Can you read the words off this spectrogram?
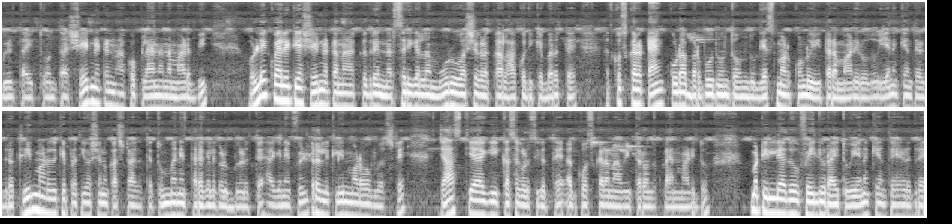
ಬೀಳ್ತಾ ಇತ್ತು ಅಂತ ಶೇಡ್ ನೆಟ್ಟನ್ನು ಹಾಕೋ ಪ್ಲ್ಯಾನನ್ನು ಮಾಡಿದ್ವಿ. ಒಳ್ಳೆ ಕ್ವಾಲಿಟಿಯ ಶೇಡ್ ನೆಟ್ಟನ್ನು ಹಾಕಿದ್ರೆ ನರ್ಸರಿಗೆಲ್ಲ ಮೂರು ವರ್ಷಗಳ ಕಾಲ ಹಾಕೋದಕ್ಕೆ ಬರುತ್ತೆ. ಅದಕ್ಕೋಸ್ಕರ ಟ್ಯಾಂಕ್ ಕೂಡ ಬರ್ಬೋದು ಅಂತ ಒಂದು ಗೆಸ್ ಮಾಡಿಕೊಂಡು ಈ ಥರ ಮಾಡಿರೋದು. ಏನಕ್ಕೆ ಅಂತ ಹೇಳಿದ್ರೆ ಕ್ಲೀನ್ ಮಾಡೋದಕ್ಕೆ ಪ್ರತಿ ವರ್ಷವೂ ಕಷ್ಟ ಆಗುತ್ತೆ. ತುಂಬಾ ತರಗಲೆಗಳು ಬೀಳುತ್ತೆ. ಹಾಗೆಯೇ ಫಿಲ್ಟ್ರಲ್ಲಿ ಕ್ಲೀನ್ ಮಾಡುವಾಗಲೂ ಅಷ್ಟೇ ಜಾಸ್ತಿಯಾಗಿ ಕಸಗಳು ಸಿಗುತ್ತೆ. ಅದಕ್ಕೋಸ್ಕರ ನಾವು ಈ ಥರ ಒಂದು ಪ್ಲ್ಯಾನ್ ಮಾಡಿದ್ದು. ಬಟ್ ಇಲ್ಲಿ ಅದು ಫೇಲ್ಯೂರ್ ಆಯಿತು. ಏನಕ್ಕೆ ಅಂತ ಹೇಳಿದ್ರೆ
